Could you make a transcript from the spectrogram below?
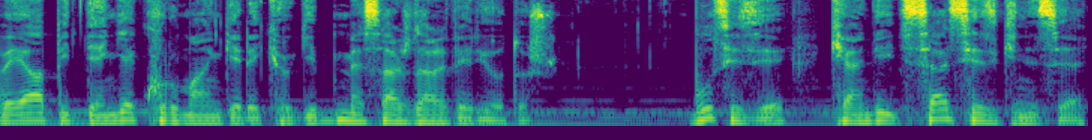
veya bir denge kurman gerekiyor gibi mesajlar veriyordur. Bu sizi kendi içsel sezginize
